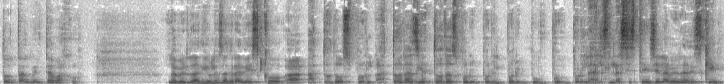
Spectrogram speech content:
totalmente abajo. La verdad, yo les agradezco a, a todos, por, a todas y a todas por, por, por, por la, la, asistencia. La verdad es que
